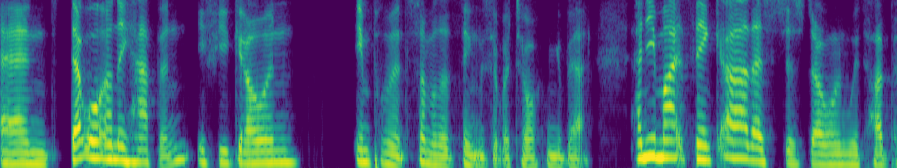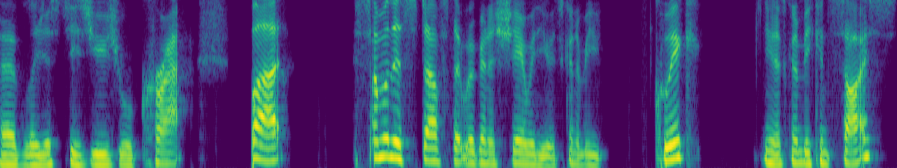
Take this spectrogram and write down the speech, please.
And that will only happen if you go and implement some of the things that we're talking about. And you might think, ah, oh, that's just Owen with hyperbole, just his usual crap. But some of this stuff that we're going to share with you, it's going to be quick, you know, it's going to be concise,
